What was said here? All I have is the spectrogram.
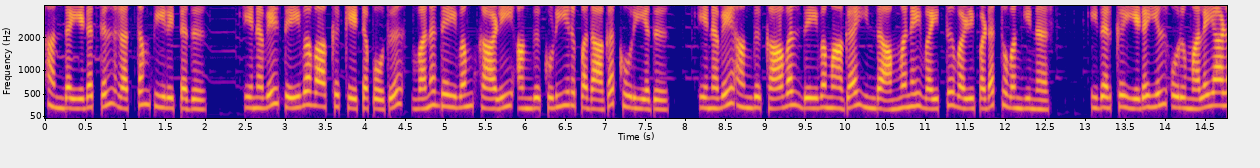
அந்த இடத்தில் ரத்தம் பீரிட்டது எனவே தெய்வ வாக்கு கேட்டபோது வன தெய்வம் காளி அங்கு குடியிருப்பதாக கூறியது. எனவே அங்கு காவல் தெய்வமாக இந்த அம்மனை வைத்து வழிபடத் துவங்கினர். இதற்கு இடையில் ஒரு மலையாள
